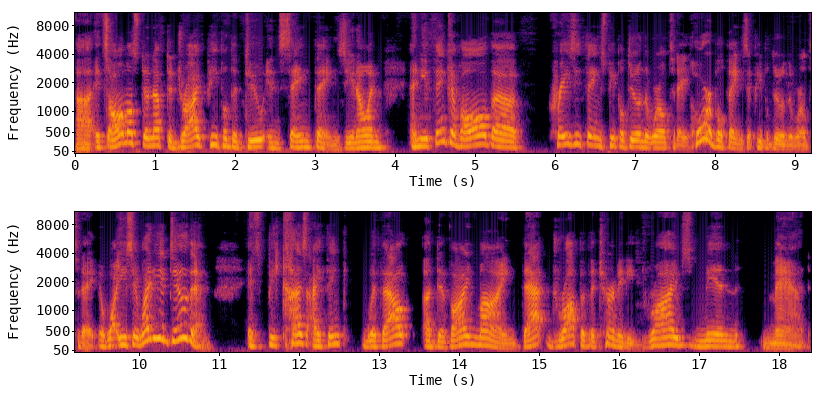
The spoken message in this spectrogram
Uh, it's almost enough to drive people to do insane things, you know, and and you think of all the crazy things people do in the world today, horrible things that people do in the world today, and why you say, why do you do them? It's because I think without a divine mind, that drop of eternity drives men mad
